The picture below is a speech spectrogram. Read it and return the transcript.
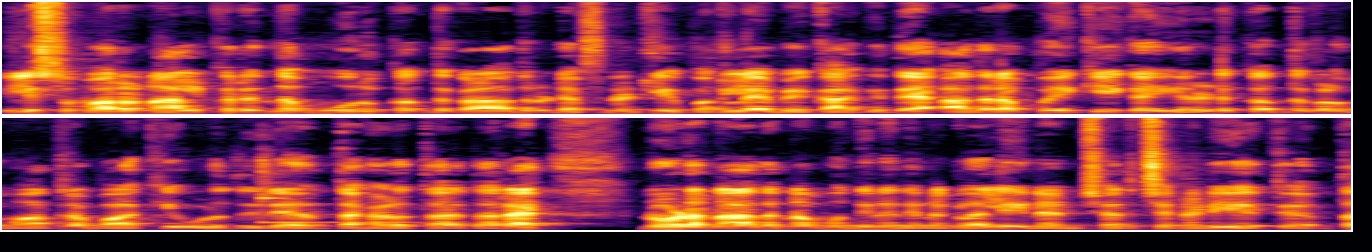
ಇಲ್ಲಿ ಸುಮಾರು ನಾಲ್ಕರಿಂದ ಮೂರು ಕಂತುಗಳಾದ್ರೂ ಡೆಫಿನೆಟ್ಲಿ ಬರಲೇಬೇಕಾಗಿದೆ. ಅದರ ಪೈಕಿ ಈಗ ಎರಡು ಕಂತುಗಳು ಮಾತ್ರ ಬಾಕಿ ಉಳಿದಿದೆ ಅಂತ ಹೇಳ್ತಾ ಇದ್ದಾರೆ. ನೋಡೋಣ ಅದನ್ನ ಮುಂದಿನ ದಿನಗಳಲ್ಲಿ ಇನ್ನೇನು ಚರ್ಚೆ ನಡೆಯುತ್ತೆ ಅಂತ.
